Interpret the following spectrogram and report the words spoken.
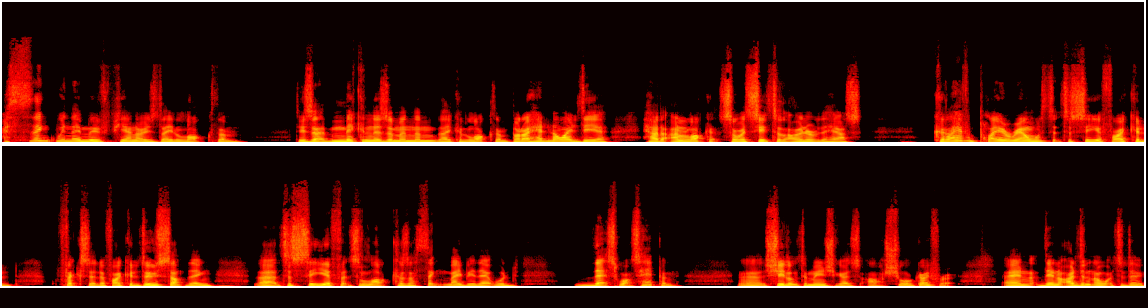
I think when they move pianos, they lock them. There's a mechanism in them, they can lock them. But I had no idea how to unlock it. So I said to the owner of the house, could I have a play around with it to see if I could fix it, if I could do something uh, to see if it's locked because I think maybe that would that's what's happened. Uh, she looked at me and she goes, "Oh, sure, go for it." And then I didn't know what to do,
